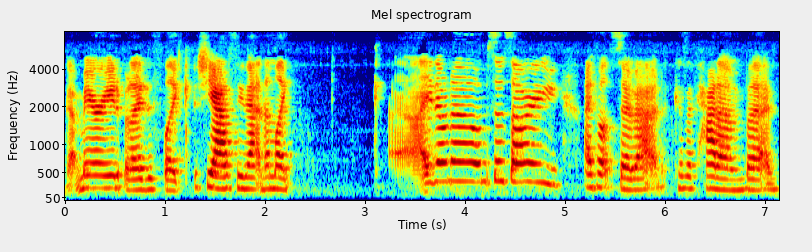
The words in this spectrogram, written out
got married, but I just, like, she asked me that, and I'm like, I don't know, I'm so sorry. I felt so bad because I've had them, but I've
